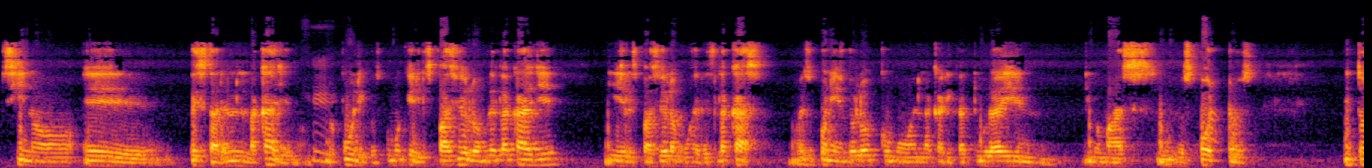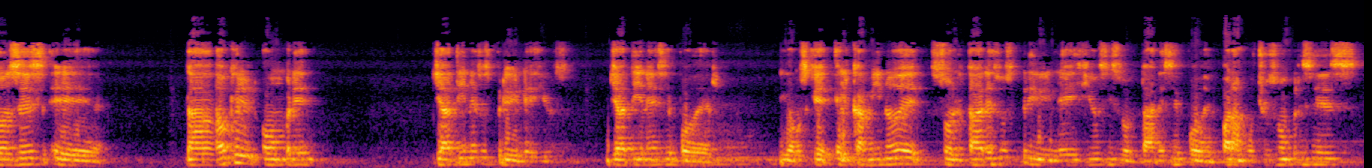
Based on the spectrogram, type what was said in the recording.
sino eh, pues, estar en la calle, ¿no? en lo público. Es como que el espacio del hombre es la calle y el espacio de la mujer es la casa, ¿no? eso poniéndolo como en la caricatura y en, lo más en los polos. Entonces, eh, dado que el hombre ya tiene esos privilegios, ya tiene ese poder, digamos que el camino de soltar esos privilegios y soltar ese poder para muchos hombres es,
